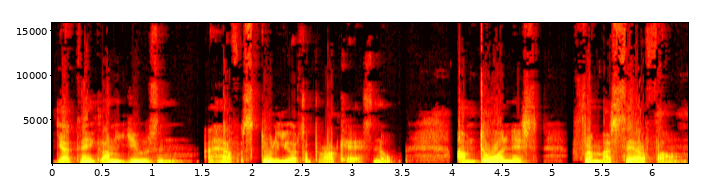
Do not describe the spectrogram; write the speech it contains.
Y'all think I'm using, I have a studio to broadcast. Nope. I'm doing this from my cell phone.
